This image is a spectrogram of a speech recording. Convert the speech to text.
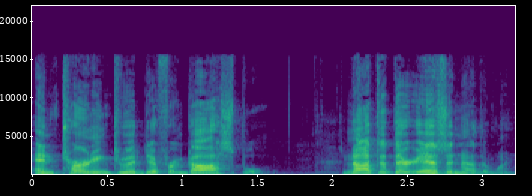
and turning to a different gospel. Not that there is another one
